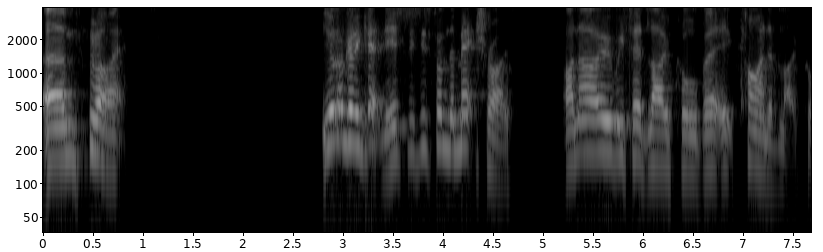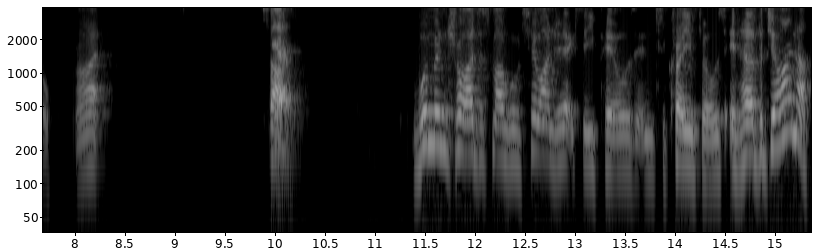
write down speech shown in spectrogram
Um, right. You're not going to get this. This is from the Metro. I know we said local, but it kind of local, right? So, Yeah. Woman tried to smuggle 200 XE pills into Creamfields in her vagina.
